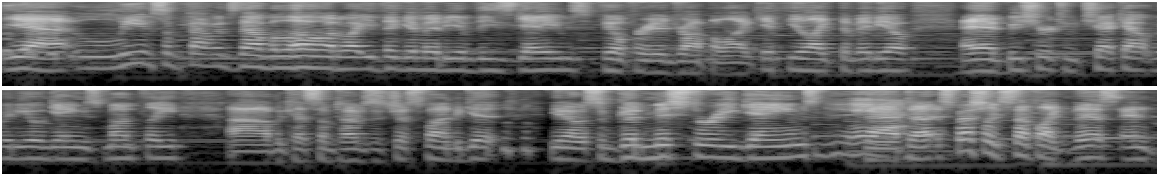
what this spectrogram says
yeah, leave some comments down below on what you think of any of these games. Feel free to drop a like if you like the video. And be sure to check out Video Games Monthly uh, because sometimes it's just fun to get, you know, some good mystery games. Yeah. That, uh, especially stuff like this and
